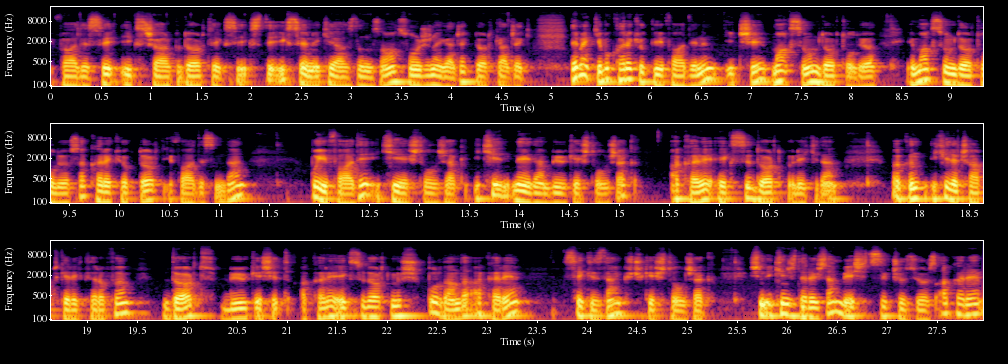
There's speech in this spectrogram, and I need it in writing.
ifadesi x çarpı 4 eksi x'ti. x yerine 2 yazdığımız zaman sonucuna gelecek 4 gelecek. Demek ki bu kareköklü ifadenin içi maksimum 4 oluyor. E maksimum 4 oluyorsa karekök 4 ifadesinden Bu ifade 2'ye eşit olacak. 2 neyden büyük eşit olacak? a kare eksi 4 bölü 2'den. Bakın 2 ile çarptık her iki tarafı. 4 büyük eşit a kare eksi 4'müş. Buradan da a kare 8'den küçük eşit olacak. Şimdi ikinci dereceden bir eşitsizlik çözüyoruz. A kare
